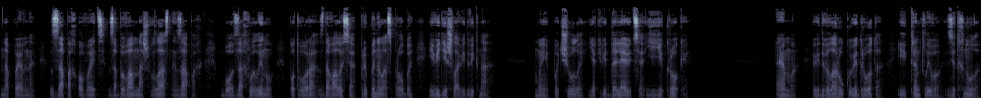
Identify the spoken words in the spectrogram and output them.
Напевне, запах овець забивав наш власний запах, бо за хвилину потвора, здавалося, припинила спроби і відійшла від вікна. Ми почули, як віддаляються її кроки. Емма відвела руку від рота і тремтливо зітхнула.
